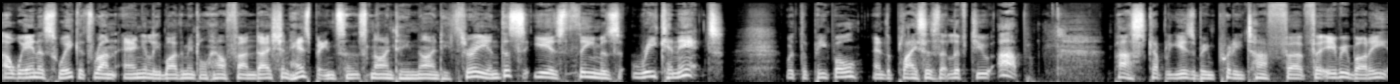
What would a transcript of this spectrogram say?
Awareness Week. It's run annually by the Mental Health Foundation, has been since 1993, and this year's theme is Reconnect with the people and the places that lift you up past couple of years have been pretty tough uh, for everybody,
